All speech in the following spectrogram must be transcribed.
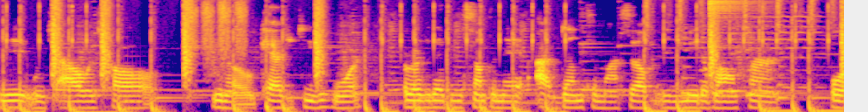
did, which I always call, you know, casualties of war, or whether that be something that I've done to myself and made a wrong turn, or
